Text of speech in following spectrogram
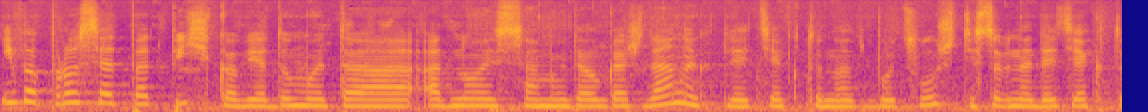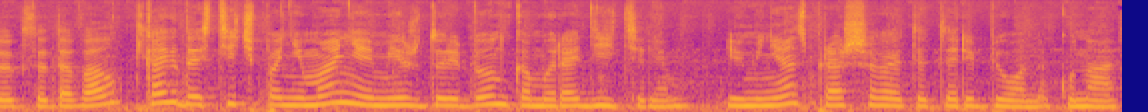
И вопросы от подписчиков, я думаю, это одно из самых долгожданных для тех, кто нас будет слушать, особенно для тех, кто их задавал. Как достичь понимания между ребенком и родителем? И у меня спрашивает это ребенок у нас.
